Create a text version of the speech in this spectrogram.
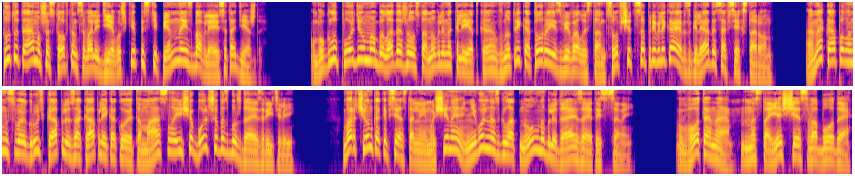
Тут и там у шестов танцевали девушки, постепенно избавляясь от одежды. В углу подиума была даже установлена клетка, внутри которой извивалась танцовщица, привлекая взгляды со всех сторон. Она капала на свою грудь каплю за каплей какое-то масло, еще больше возбуждая зрителей. Ворчун, как и все остальные мужчины, невольно сглотнул, наблюдая за этой сценой. Вот она, настоящая свобода,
